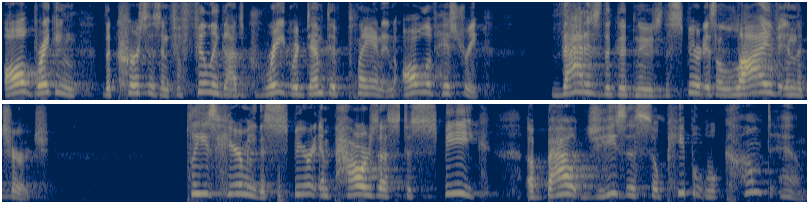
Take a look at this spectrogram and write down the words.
all breaking the curses and fulfilling God's great redemptive plan in all of history. That is the good news. The Spirit is alive in the church. Please hear me. The Spirit empowers us to speak about Jesus so people will come to Him.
